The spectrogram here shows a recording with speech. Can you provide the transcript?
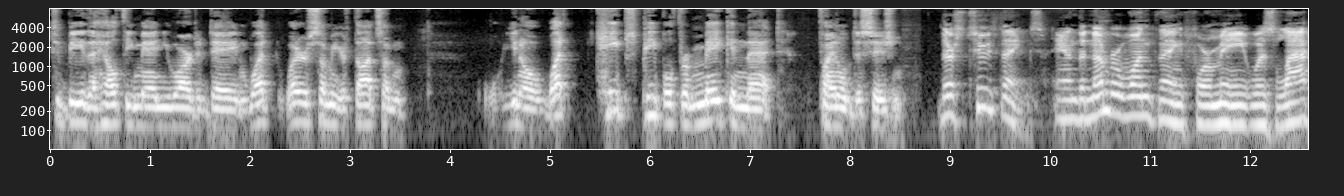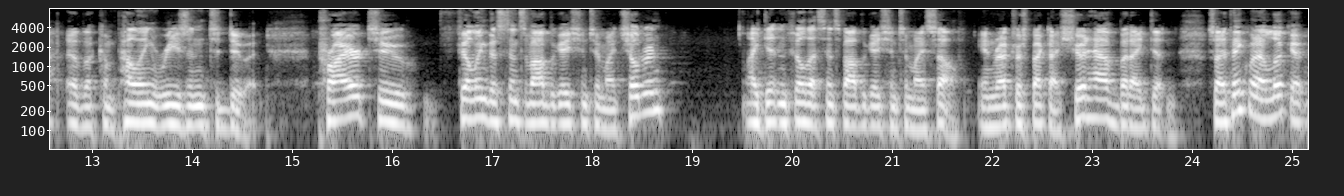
to be the healthy man you are today? And what what are some of your thoughts on you know what keeps people from making that final decision? There's two things, and the number one thing for me was lack of a compelling reason to do it. Prior to feeling the sense of obligation to my children, I didn't feel that sense of obligation to myself. In retrospect, I should have, but I didn't. So I think when I look at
